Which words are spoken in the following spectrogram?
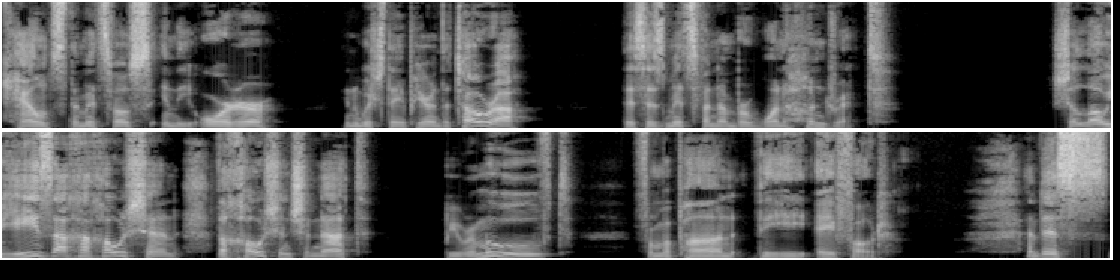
counts the mitzvos in the order in which they appear in the Torah, this is mitzvah number 100. Shalo yizach choshen. The choshen should not be removed from upon the ephod. And this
